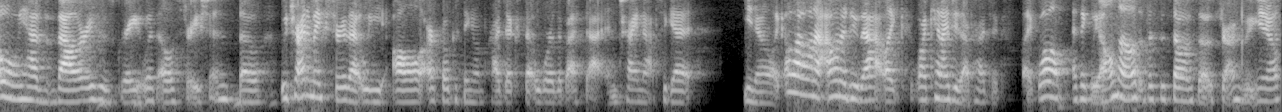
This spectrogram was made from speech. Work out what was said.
oh, and we have Valerie, who's great with illustrations. So we try to make sure that we all are focusing on projects that we're the best at, and try not to get you know, like, oh, I want to, I want to do that. Like, why can't I do that project? Like, well, I think we all know that this is so and so's strong you know,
